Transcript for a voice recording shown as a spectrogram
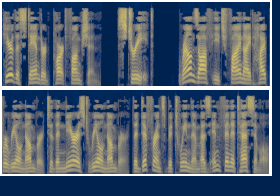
Here the standard part function street rounds off each finite hyperreal number to the nearest real number. The difference between them is infinitesimal,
